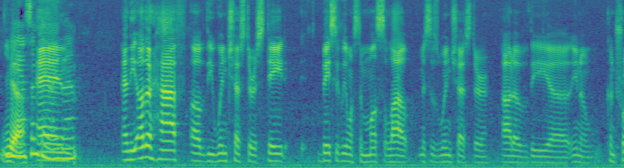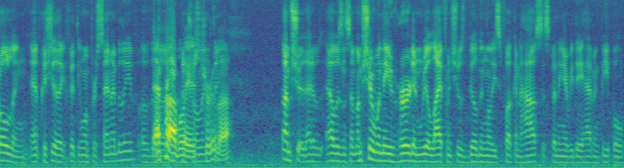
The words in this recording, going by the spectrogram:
yeah. Yeah. something and- like that. and the other half of the Winchester estate basically wants to muscle out Mrs. Winchester out of the uh, you know controlling because she's like fifty one percent, I believe, of the that probably is controlling true thing. though. I'm sure that, it was, that wasn't some. I'm sure when they heard in real life when she was building all these fucking houses, spending every day having people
